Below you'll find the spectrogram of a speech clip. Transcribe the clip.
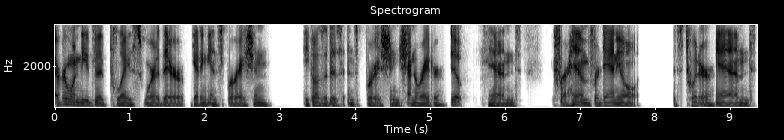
everyone needs a place where they're getting inspiration. He calls it his inspiration generator. Yep. And for him, for Daniel, it's Twitter and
